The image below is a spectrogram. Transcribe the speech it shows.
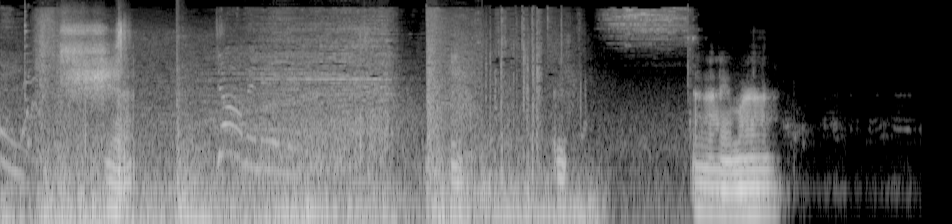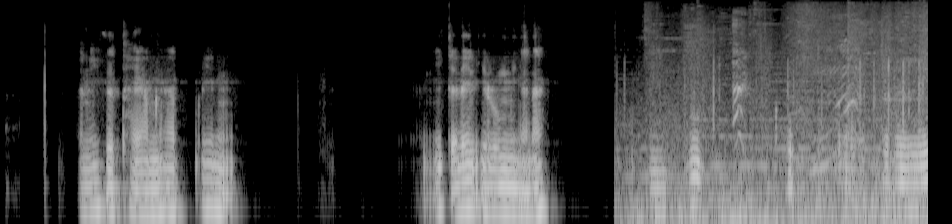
Ace. เชี่ย Dominated. ได้มา อันนี้คือแถมนะครับ เล่นอันนี้จะเล่นอิลูเมียนะเออเปิดไปเลย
